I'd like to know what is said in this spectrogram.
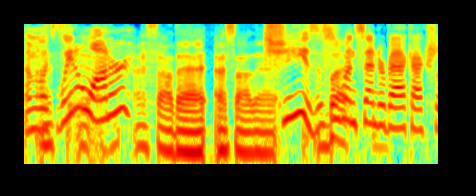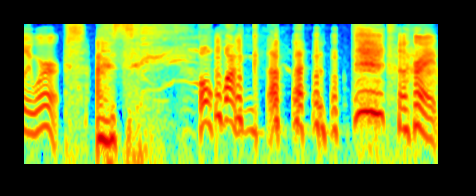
I'm like, I we don't want her. I saw that. I saw that. Jeez, this But- is when send her back actually works. I see. Oh my god! All right.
